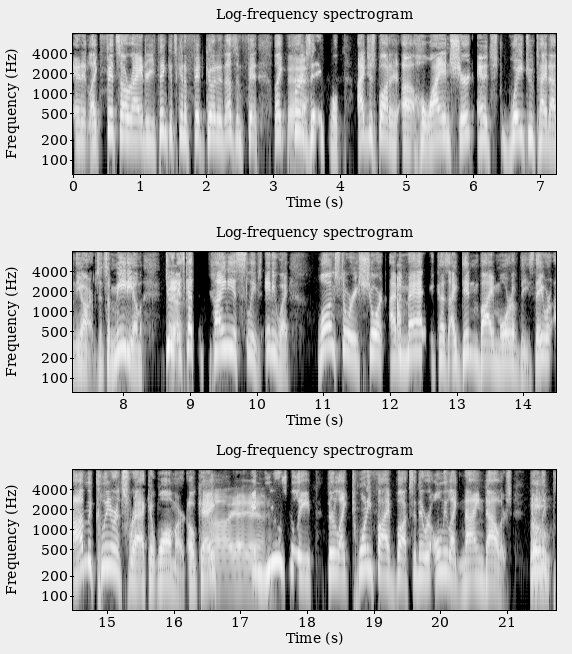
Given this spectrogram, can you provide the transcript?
and it like fits all right or you think it's going to fit good it doesn't fit. Like for example i just bought a, a hawaiian shirt and it's way too tight on the arms. It's a medium. Dude Yeah. it's got the tiniest sleeves. Anyway long story short i'm mad because i didn't buy more of these. They were on the clearance rack at walmart okay? Oh, yeah, yeah. and usually they're like 25 bucks and they were only like nine dollars. The only Oh.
